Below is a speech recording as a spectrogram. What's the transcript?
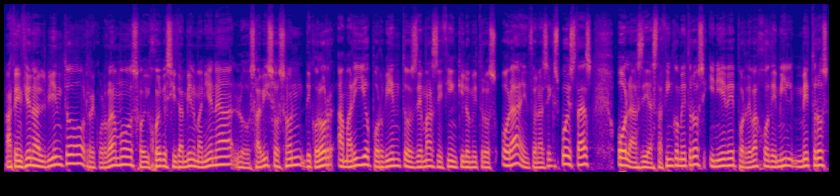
Atención al viento, recordamos, hoy jueves y también mañana los avisos son de color amarillo por vientos de más de 100 kilómetros hora en zonas expuestas, olas de hasta 5 metros y nieve por debajo de 1000 metros.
